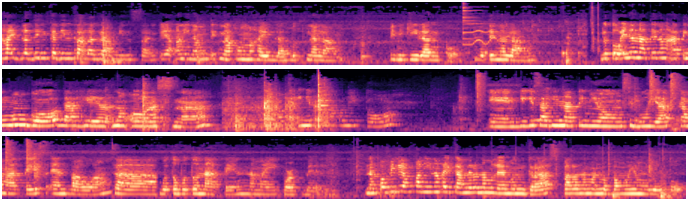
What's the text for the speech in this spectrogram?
high blood din ka din talaga minsan. Kaya kanina muntik na akong ma-high blood. Buti na lang. Pinikilan ko. Buti na lang. Lutuin na natin ang ating munggo dahil ng oras na. Papainit na. And gigisahin natin yung sibuyas, kamatis, and bawang sa buto-buto natin na may pork belly. Nagpabili ako kanina kay Cameron ng lemongrass para naman mabango yung luto.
